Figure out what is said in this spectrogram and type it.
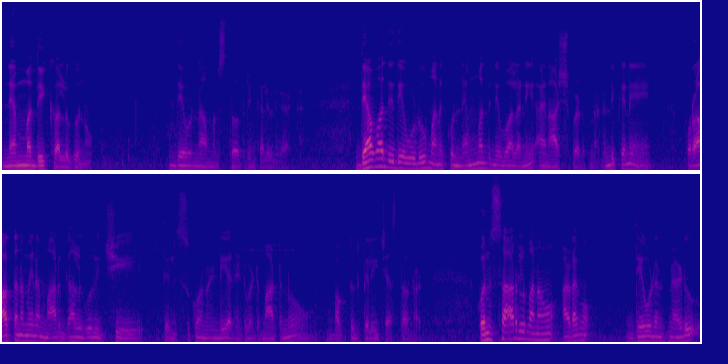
నెమ్మది కలుగును. దేవుడు నామన స్తోత్రం కలుగునుగాక. దేవాది దేవుడు మనకు నెమ్మదినివ్వాలని ఆయన ఆశపడుతున్నాడు. అందుకనే పురాతనమైన మార్గాల గురించి తెలుసుకోనండి అనేటువంటి మాటను భక్తుడు తెలియచేస్తా ఉన్నాడు. కొన్నిసార్లు మనం అడగం దేవుడు అంటున్నాడు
